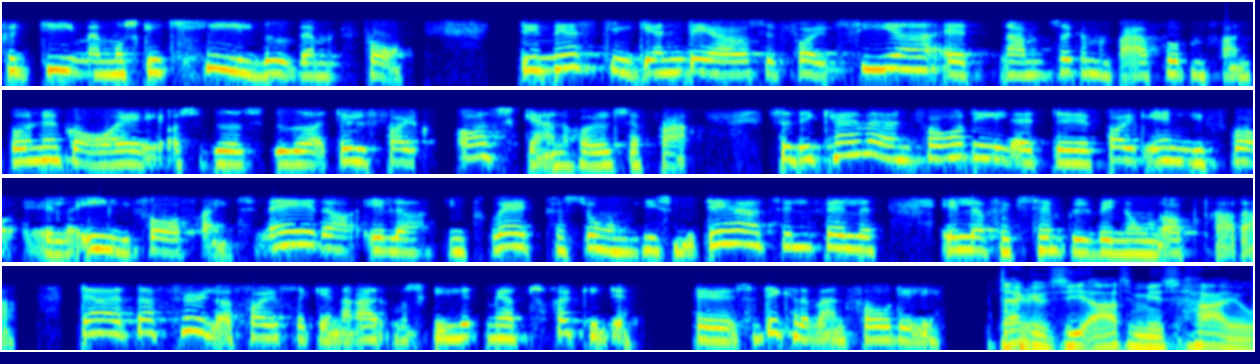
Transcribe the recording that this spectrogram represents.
fordi man måske ikke helt ved, hvad man får. Det næste igen, det er også, at folk siger, at nej, men så kan man bare få dem fra en bondegård af, osv. osv. Det vil folk også gerne holde sig fra. Så det kan være en fordel, at øh, folk endelig får, eller egentlig får fra internater, eller en privat person, ligesom i det her tilfælde, eller for eksempel ved nogle opdrætter. Der, der føler folk sig generelt måske lidt mere tryg i det. Øh, så det kan der være en fordel i. Der kan vi sige, at Artemis har jo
